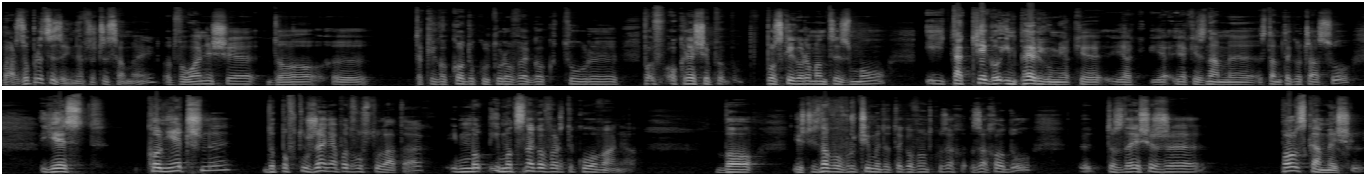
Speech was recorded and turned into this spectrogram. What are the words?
bardzo precyzyjne w rzeczy samej, odwołanie się do e, takiego kodu kulturowego, który w okresie polskiego romantyzmu i takiego imperium, jakie, jak, jakie znamy z tamtego czasu, jest konieczny do powtórzenia po 200 latach i, mo, i mocnego wyartykułowania. Bo jeśli znowu wrócimy do tego wątku Zachodu, to zdaje się, że polska myśl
